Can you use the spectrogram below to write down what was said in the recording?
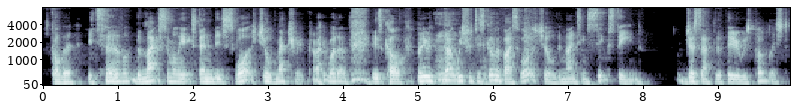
it's called the eternal, the maximally extended Schwarzschild metric, right? Whatever it's called. But it was, that which was discovered by Schwarzschild in 1916, just after the theory was published.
